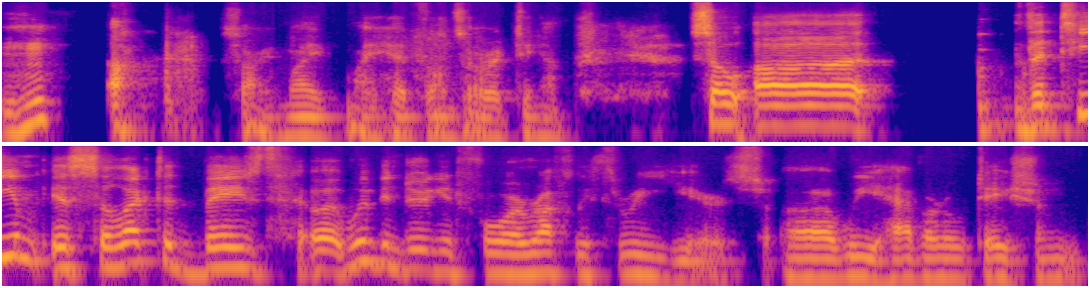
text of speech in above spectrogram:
Mhm. Ah, sorry, my, my headphones are acting up. So, uh, the team is selected based, uh, we've been doing it for roughly three years. Uh, we have a rotation,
